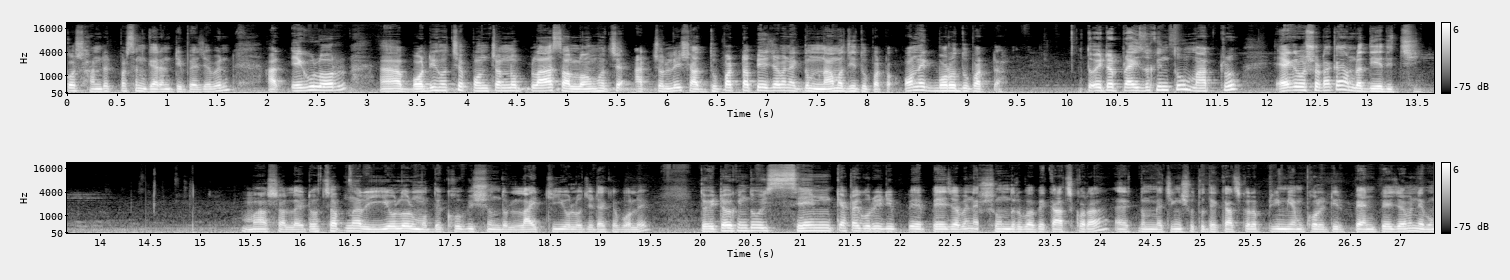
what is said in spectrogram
কস হান্ড্রেড পার্সেন্ট গ্যারান্টি পেয়ে যাবেন। আর এগুলোর বডি হচ্ছে পঞ্চান্ন প্লাস আর লং হচ্ছে আটচল্লিশ। আর দুপাট্টা পেয়ে যাবেন একদম নামাজি দুপাট্টা, অনেক বড় দুপাট্টা। তো এটার প্রাইসও কিন্তু মাত্র এগারোশো টাকায় আমরা দিয়ে দিচ্ছি। মাশাল্লাহ এটা হচ্ছে আপনার ইয়েলোর মধ্যে খুবই সুন্দর, লাইট ইয়েলো যেটাকে বলে। তো এটাও কিন্তু ওই সেম ক্যাটাগরির পেয়ে যাবেন। সুন্দরভাবে কাজ করা, একদম ম্যাচিং সুতোতে কাজ করা প্রিমিয়াম কোয়ালিটির প্যান্ট পেয়ে যাবেন এবং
